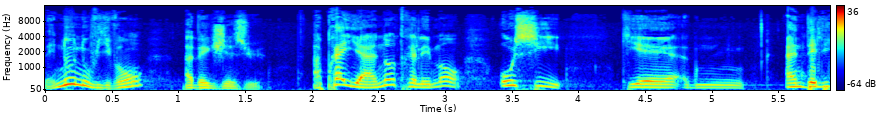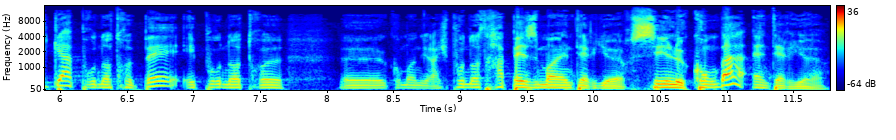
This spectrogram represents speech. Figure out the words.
Mais nous, nous vivons avec Jésus. Après, il y a un autre élément aussi qui est hum, indélicat pour notre paix et pour notre euh, comment dirais-je pour notre apaisement intérieur. C'est le combat intérieur.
